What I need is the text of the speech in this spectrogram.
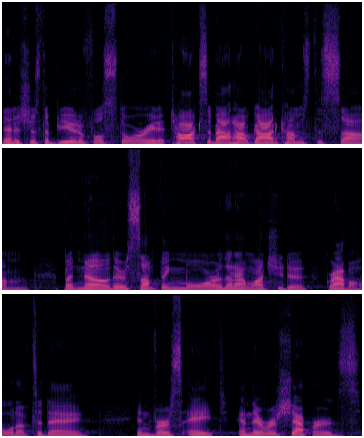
then it's just a beautiful story. And it talks about how God comes to some but no, there's something more that I want you to grab a hold of today. In verse 8, and there were shepherds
